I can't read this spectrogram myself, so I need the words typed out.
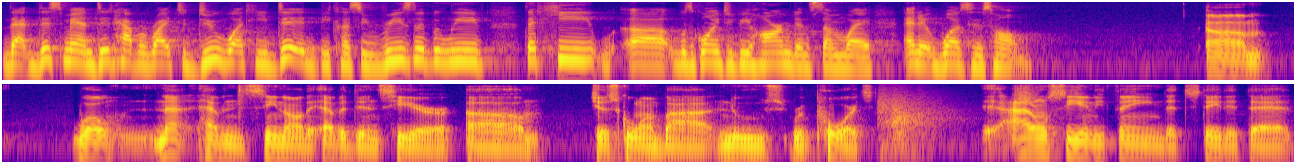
that this man did have a right to do what he did because he reasonably believed that he uh, was going to be harmed in some way, and it was his home? Um, well, not having seen all the evidence here, um, just going by news reports, I don't see anything that stated that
